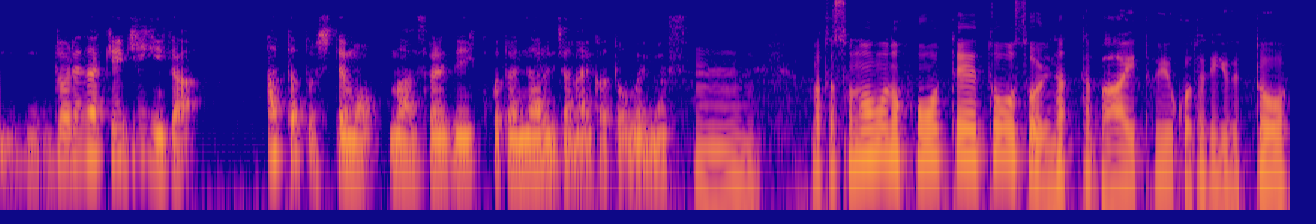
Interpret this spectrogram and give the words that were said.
どれだけ疑義があったとしても、まあ、それでいくことになるんじゃないかと思います。うんまたその後の法廷闘争になった場合ということでいうと、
